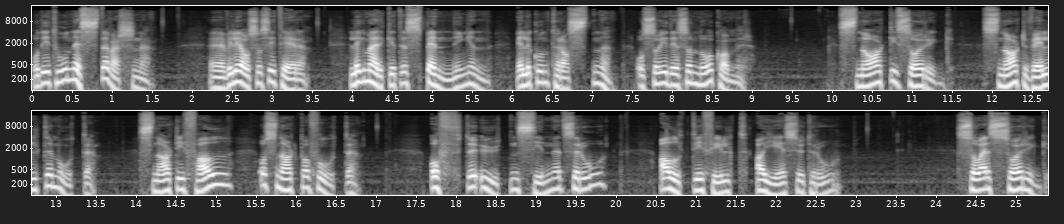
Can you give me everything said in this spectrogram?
Og de to neste versene eh, vil jeg også sitere. Legg merke til spenningen eller kontrastene også i det som nå kommer. Snart i sorg, snart vel til mote, snart i fall og snart på fote ofte uten sinnets ro, alltid fylt av Jesu tro. Så er sorg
